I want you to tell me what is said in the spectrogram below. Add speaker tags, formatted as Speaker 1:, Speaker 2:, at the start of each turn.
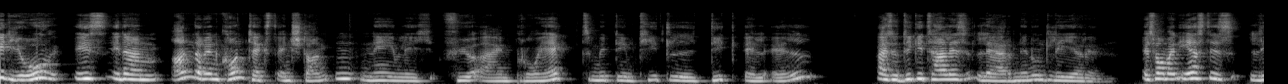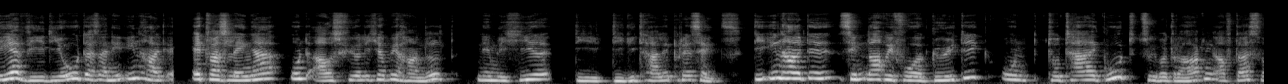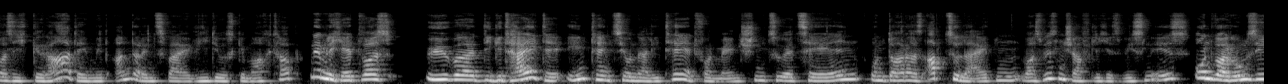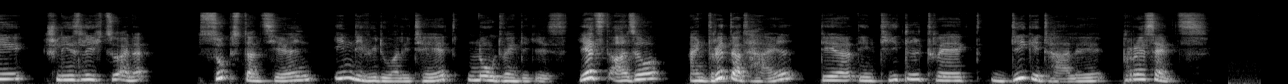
Speaker 1: Video ist in einem anderen Kontext entstanden, nämlich für ein Projekt mit dem Titel DIGLL, also Digitales Lernen und Lehren. Es war mein erstes Lehrvideo, das einen Inhalt etwas länger und ausführlicher behandelt, nämlich hier die digitale Präsenz. Die Inhalte sind nach wie vor gültig und total gut zu übertragen auf das, was ich gerade mit anderen zwei Videos gemacht habe, nämlich etwas über die geteilte Intentionalität von Menschen zu erzählen und daraus abzuleiten, was wissenschaftliches Wissen ist und warum sie schließlich zu einer substanziellen Individualität notwendig ist. Jetzt also ein dritter Teil der den Titel trägt Digitale Präsenz.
